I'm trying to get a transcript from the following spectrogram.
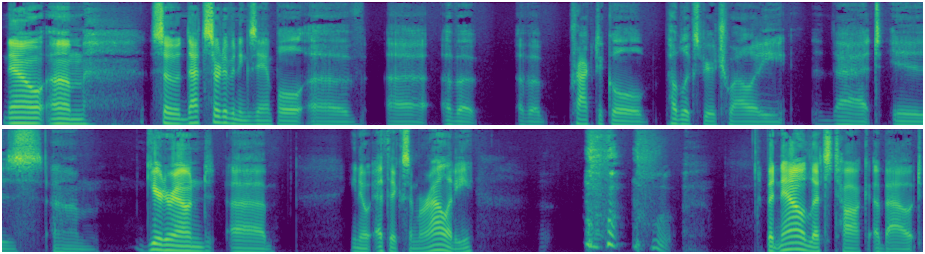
Now, um, so that's sort of an example of uh, of a of a practical public spirituality that is um, geared around uh, you know ethics and morality. but now let's talk about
